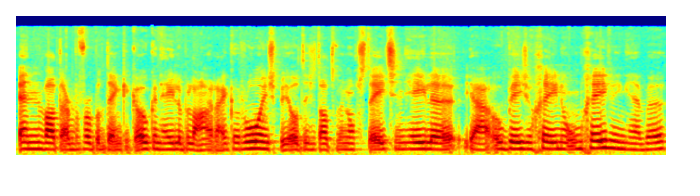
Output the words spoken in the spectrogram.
en wat daar bijvoorbeeld denk ik ook een hele belangrijke rol in speelt, is dat we nog steeds een hele ja, obesogene omgeving hebben.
